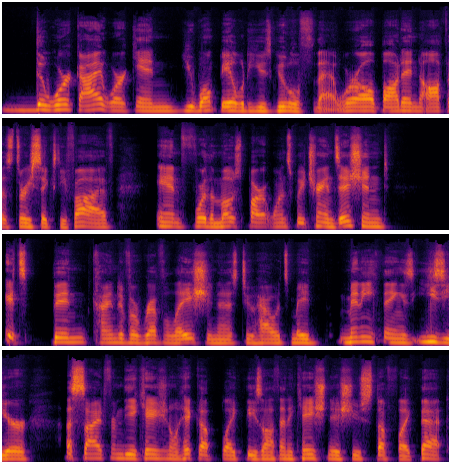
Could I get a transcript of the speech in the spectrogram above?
the work I work in, you won't be able to use Google for that. We're all bought into Office 365. And for the most part, once we transitioned, it's been kind of a revelation as to how it's made many things easier aside from the occasional hiccup like these authentication issues stuff like that.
